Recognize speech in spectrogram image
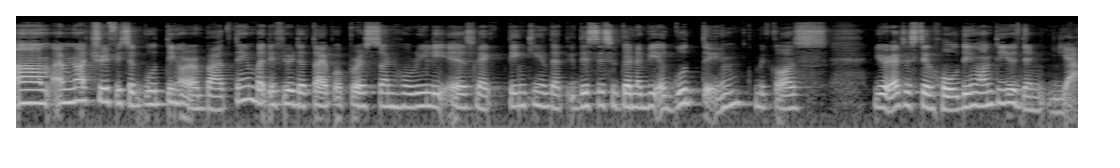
um, I'm not sure if it's a good thing or a bad thing, but if you're the type of person who really is like thinking that this is gonna be a good thing because your ex is still holding on to you, then yeah.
